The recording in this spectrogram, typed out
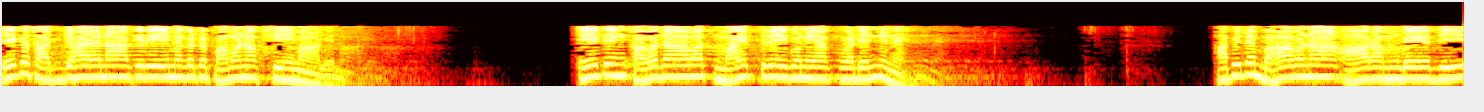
ඒක සත්‍යයනා කිරීමකට පමණක් සීමා වෙනවා. ඒකෙන් කවදාවත් මෛත්‍රී ගුණයක් වැඩෙන්නේ නැහැ. අපිට භාවනා ආරම්භයේදී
